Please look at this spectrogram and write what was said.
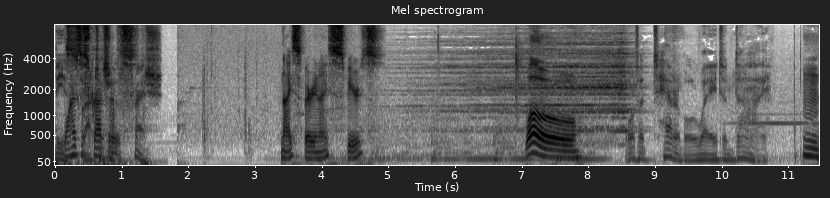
These Why is it scratches fresh. Nice, very nice. Spears. Whoa. What a terrible way to die. Hmm.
